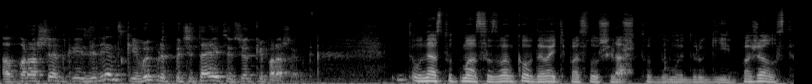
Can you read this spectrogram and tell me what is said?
а, Порошенко и Зеленский вы предпочитаете все-таки Порошенко? У нас тут масса звонков. Давайте послушаем, да. что думают другие. Пожалуйста.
